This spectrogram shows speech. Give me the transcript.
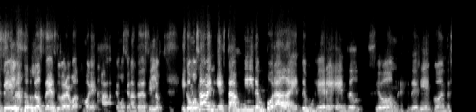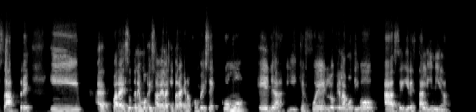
Sí, lo, sé, súper como que, ah, emocionante decirlo. Y como saben, esta mini temporada es de mujeres en reducción de riesgo en desastre. Y eh, para eso tenemos a Isabel aquí para que nos converse cómo ella y qué fue lo que la motivó a seguir esta línea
